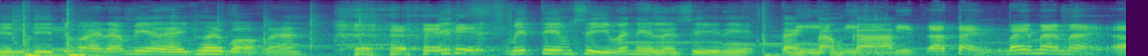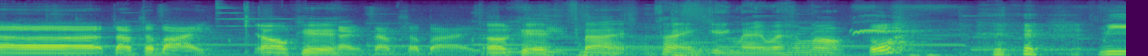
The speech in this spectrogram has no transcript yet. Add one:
ยินดีด้วยนะ มีอะไรช่วยบอกนะ มีมีทีมสีปะเนี่ยหรือสีนี้ แต่งตามการ์ดเอ่อแต่งไม่ไม่ไม่เอ่อตามสบาย โอเค แต่งตามสบายโอเค ได้ ใส่กางเกงในไว้ข้างนอก โอ้ มี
